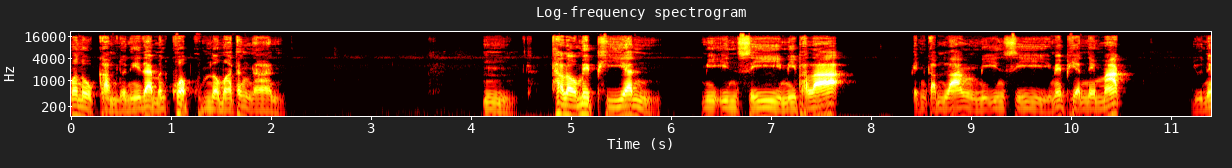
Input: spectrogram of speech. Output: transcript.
มโนกรรมตัวนี้ได้มันควบคุมเรามาตั้งนาน อืม ถ้าเราไม่เพียรมีอินทรีย์ มีพละ เป็นกำลังมีอินทรีย์ไม่เพียรในมรรคอยู่ใน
